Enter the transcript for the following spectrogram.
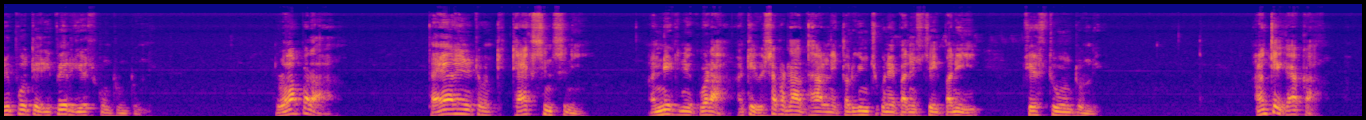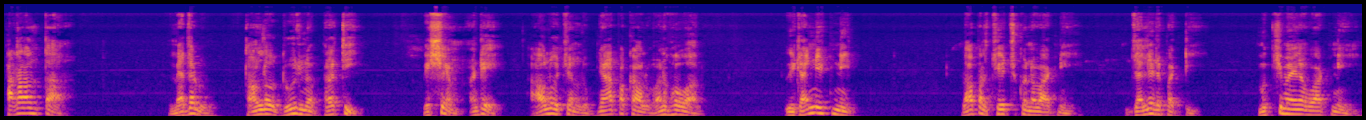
చెడిపోతే రిపేర్ చేసుకుంటూ ఉంటుంది. లోపల తయారైనటువంటి టాక్సిన్స్ని అన్నిటినీ కూడా అంటే విష పదార్థాలని తొలగించుకునే పని పని చేస్తూ ఉంటుంది. అంతేగాక పగలంతా మెదడు తనలో దూరిన ప్రతి విషయం అంటే ఆలోచనలు జ్ఞాపకాలు అనుభవాలు వీటన్నిటినీ లోపల చేర్చుకున్న వాటిని జల్లెడ పట్టి ముఖ్యమైన వాటిని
